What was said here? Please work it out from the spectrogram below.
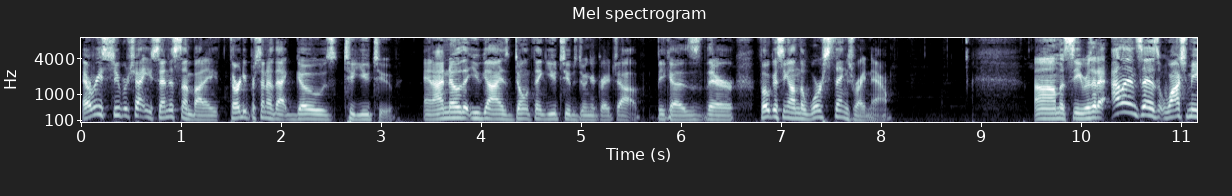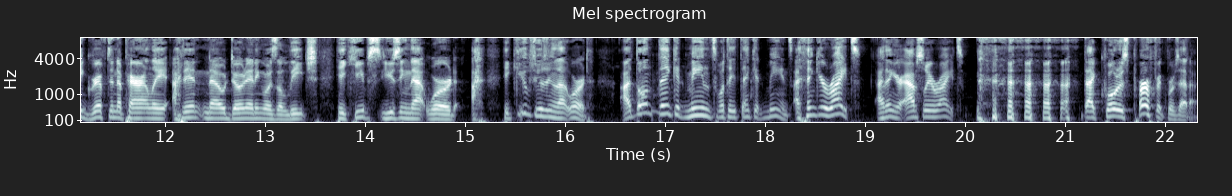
Every super chat you send to somebody, 30% of that goes to YouTube. And I know that you guys don't think YouTube's doing a great job because they're focusing on the worst things right now. Um, let's see. Rosetta Allen says, "Watch me grifting." Apparently, I didn't know donating was a leech. He keeps using that word. He keeps using that word. I don't think it means what they think it means. I think you're right. I think you're absolutely right. that quote is perfect, Rosetta.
